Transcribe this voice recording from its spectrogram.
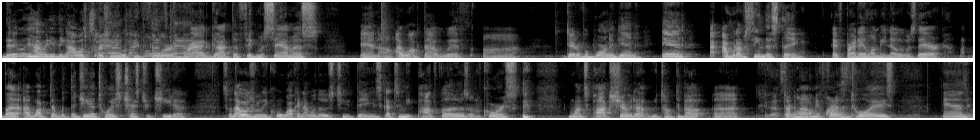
They didn't really have anything I was personally looking for. Brad got the Figma Samus, and um, I walked out with uh, Daredevil Born Again. And I, I would have seen this thing if Brad didn't let me know it was there. But I walked up with the Jada Toys Chester Cheetah. So that was really cool walking out with those two things. Got to meet Pac photos, and of course, once Pac showed up, we talked about uh, talked about McFarlane Toys. And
